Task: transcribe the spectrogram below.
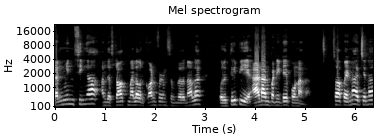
கன்வின்சிங்காக அந்த ஸ்டாக் மேலே ஒரு கான்ஃபிடன்ஸ் இருந்ததுனால ஒரு திருப்பி ஆட் ஆன் பண்ணிட்டே போனாங்க. ஸோ அப்போ என்ன ஆச்சுன்னா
